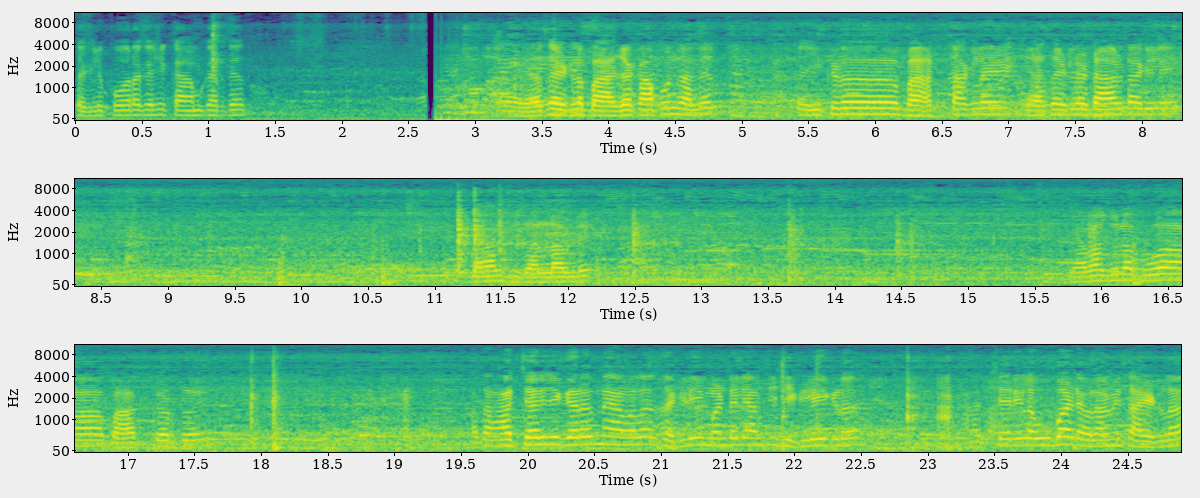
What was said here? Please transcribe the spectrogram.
सगळी पोरं कशी काम करतात. या साईडला भाज्या कापून झाल्यात. तर इकडं भात टाकलंय या साईडला डाळ टाकले डाळ झाड लावले. या बाजूला बुवा भात करतोय. आता आचार्याची गरज नाही आम्हाला सगळी मंडळी आमची शिकली इकडं. आचार्याला उभा ठेवला आम्ही साईडला.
